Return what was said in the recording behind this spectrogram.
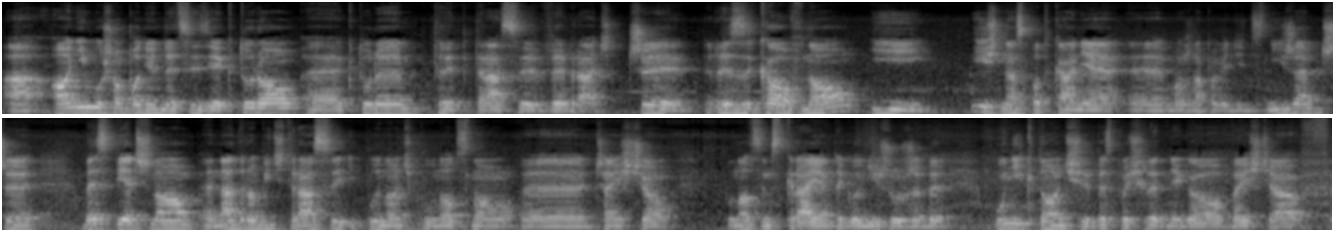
A oni muszą podjąć decyzję, którą, e, który tryb trasy wybrać. Czy ryzykowną i iść na spotkanie, e, można powiedzieć, z niżem, czy bezpieczną, e, nadrobić trasy i płynąć północną e, częścią, północnym skrajem tego niżu, żeby uniknąć bezpośredniego wejścia w,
